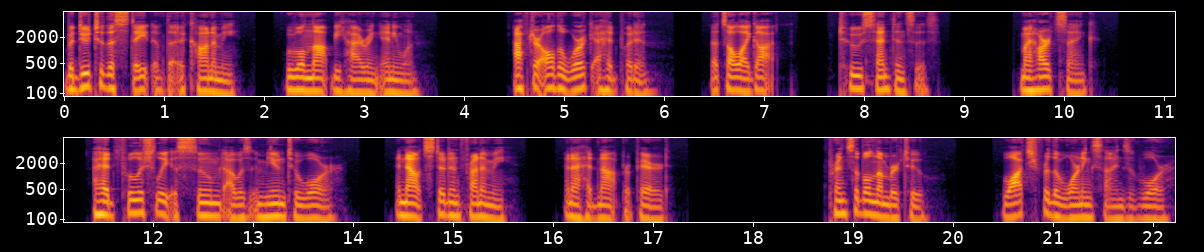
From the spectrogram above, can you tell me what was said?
but due to the state of the economy, we will not be hiring anyone. After all the work I had put in, that's all I got. Two sentences. My heart sank. I had foolishly assumed I was immune to war and now it stood in front of me, and I had not prepared. Principle number two watch for the warning signs of war.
